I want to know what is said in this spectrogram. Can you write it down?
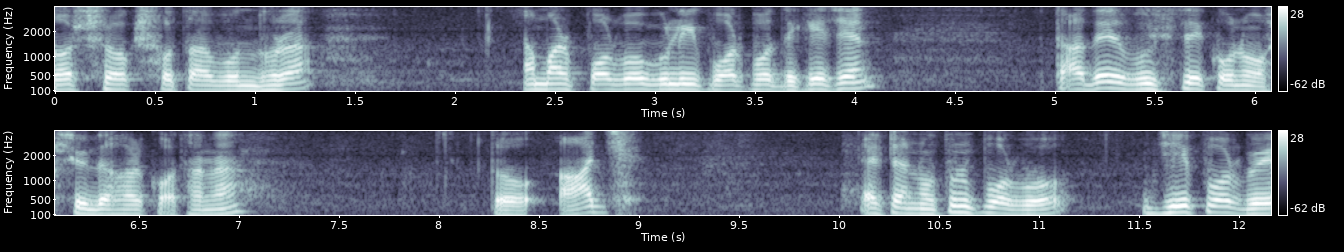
দর্শক, শ্রোতা, বন্ধুরা আমার পর্বগুলি পরপর দেখেছেন। তাদের বুঝতে কোনো অসুবিধা হওয়ার কথা না। তো আজ একটা নতুন পর্ব, যে পর্বে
